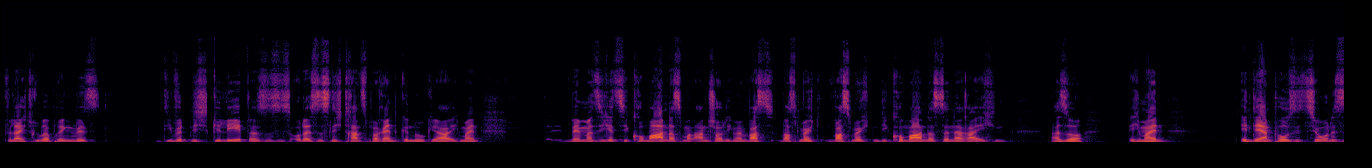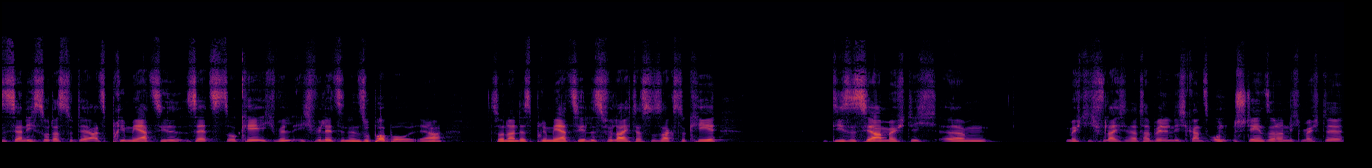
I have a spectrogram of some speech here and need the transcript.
vielleicht rüberbringen willst, die wird nicht gelebt. Also es ist, oder es ist nicht transparent genug, ja. Ich meine, wenn man sich jetzt die Commanders mal anschaut, ich meine, was, was, möcht, was möchten die Commanders denn erreichen? Also, ich meine, in deren Position ist es ja nicht so, dass du dir als Primärziel setzt, okay, ich will, ich will jetzt in den Super Bowl, ja. Sondern das Primärziel ist vielleicht, dass du sagst, okay, dieses Jahr möchte ich, ähm, möchte ich vielleicht in der Tabelle nicht ganz unten stehen, sondern ich möchte,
